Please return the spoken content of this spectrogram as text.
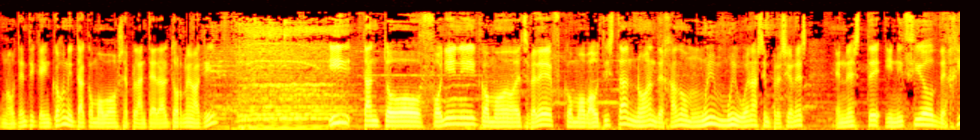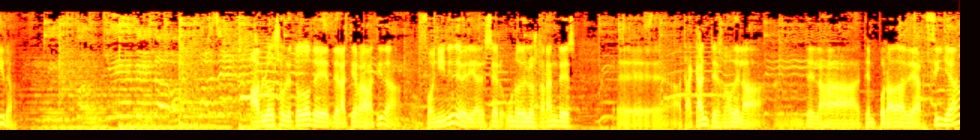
una auténtica incógnita como se planteará el torneo aquí. Y tanto Fognini como Zverev como Bautista no han dejado muy muy buenas impresiones en este inicio de gira. Hablo sobre todo de, la tierra batida. Fognini debería de ser uno de los grandes eh, atacantes ¿no? de, la, de la temporada de arcilla.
